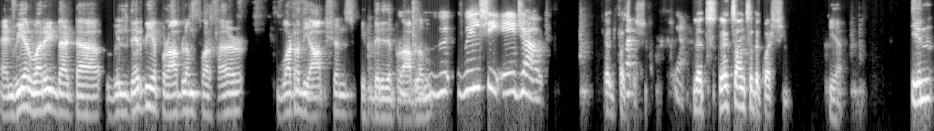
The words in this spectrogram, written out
and we are worried that uh, will there be a problem for her? What are the options if there is a problem? Will she age out? Good First But- question. yeah. Let's let's answer the question. Yeah. in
